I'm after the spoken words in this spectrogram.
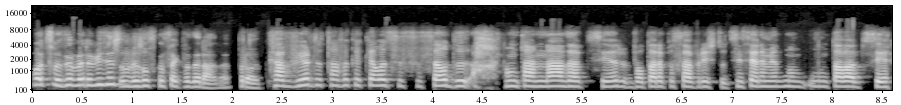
pode-se fazer maravilhas, mas não se consegue fazer nada. Pronto. Cabo Verde, eu estava com aquela sensação de ah, não está nada a apetecer voltar a passar por isto tudo. Sinceramente, não, não estava a apetecer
